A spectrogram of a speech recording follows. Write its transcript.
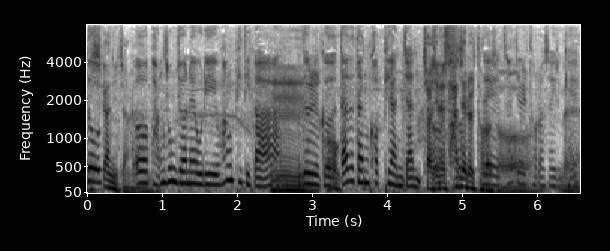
저희도 시간이잖아요. 어, 방송 전에 우리 황 PD가 음, 늘그꼭 따뜻한 커피 한 잔 자신의 사제를 털어서. 네, 사제를 털어서 이렇게 네.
